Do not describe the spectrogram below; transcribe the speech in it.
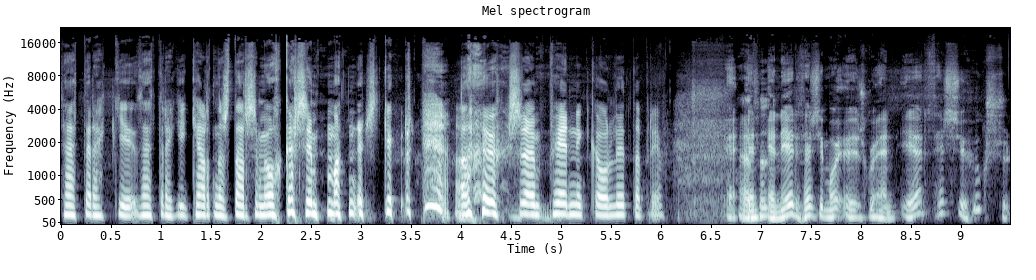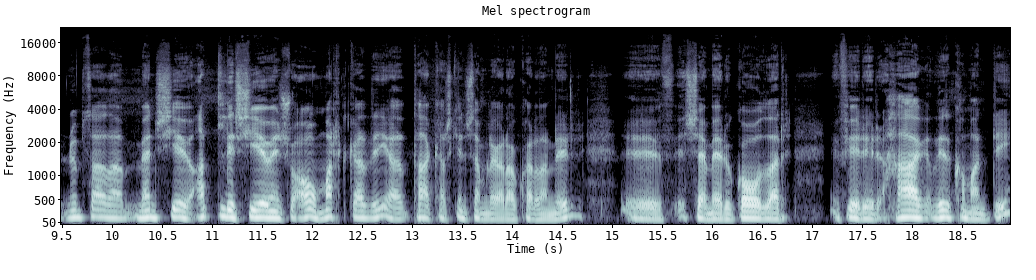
þetta er ekki, ekki kjarnastar sem er okkar sem manneskjur að hugsa um peninga og lutabrif. En, en, er þessi, eh, sko, en er þessi hugsun um það að menn séu, allir séu eins og ámarkaði að taka skinsamlegar ákvarðanir uh, sem eru góðar fyrir hag viðkomandi,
